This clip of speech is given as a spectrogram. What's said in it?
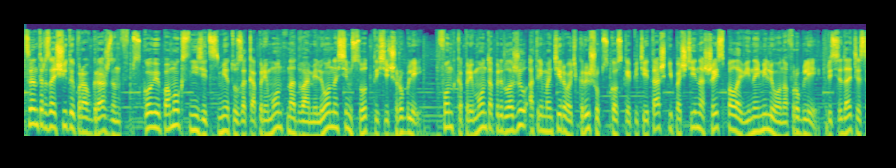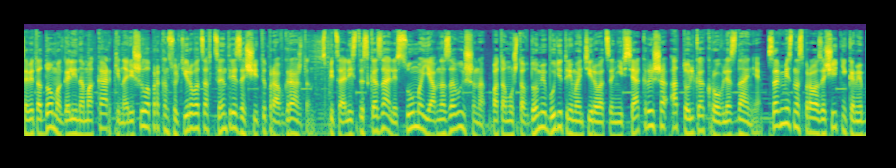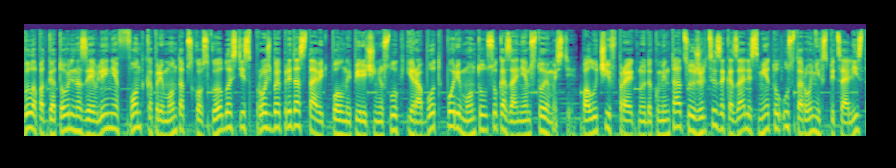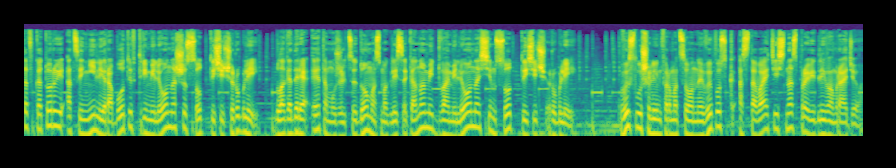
Центр защиты прав граждан в Пскове помог снизить смету за капремонт на 2 миллиона 700 тысяч рублей. Фонд капремонта предложил отремонтировать крышу псковской пятиэтажки почти на 6,5 миллионов рублей. Председатель Совета дома Галина Макаркина решила проконсультироваться в Центре защиты прав граждан. Специалисты сказали, сумма явно завышена, потому что в доме будет ремонтироваться не вся крыша, а только кровля здания. Совместно с правозащитниками было подготовлено заявление в Фонд капремонта Псковской области с просьбой предоставить полный перечень услуг и работ по ремонту с указанием стоимости. Получив проектную документацию, жильцы заказали смету у сторонних специалистов, которые оценили работы в 3 миллиона 600 тысяч рублей. Благодаря этому жильцы дома смогли сэкономить 2 миллиона 700 тысяч рублей. Вы слушали информационный выпуск. Оставайтесь на справедливом радио.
